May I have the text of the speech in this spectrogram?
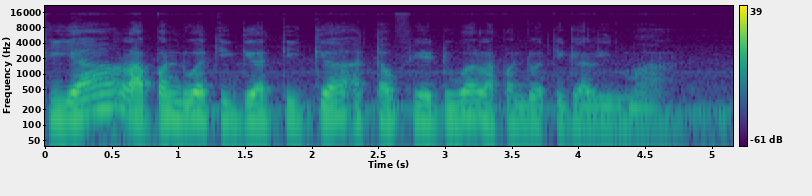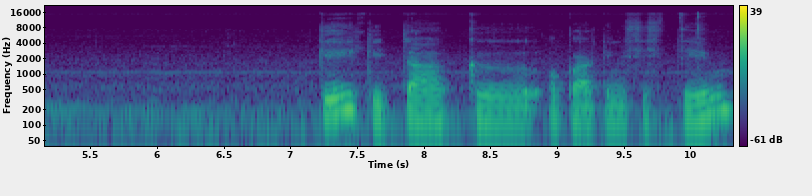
via 8233 atau via 2 8235 oke kita ke operating system.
